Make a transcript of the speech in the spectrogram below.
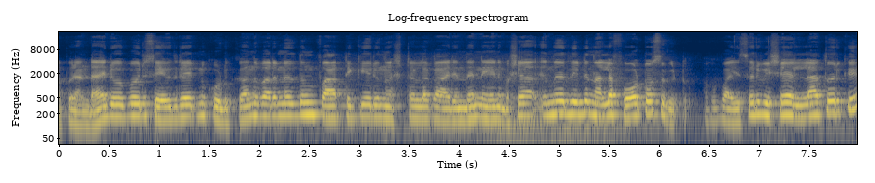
അപ്പോൾ രണ്ടായിരം രൂപ ഒരു സേവ് റേറ്റിന് കൊടുക്കുക എന്ന് പറയുന്നതും പാർട്ടിക്ക് ഒരു നഷ്ടമുള്ള കാര്യം തന്നെയാണ്. പക്ഷേ എന്ന് കരുതിയിട്ട് നല്ല ഫോട്ടോസ് കിട്ടും. അപ്പോൾ പൈസ ഒരു വിഷയം അല്ലാത്തവർക്ക്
